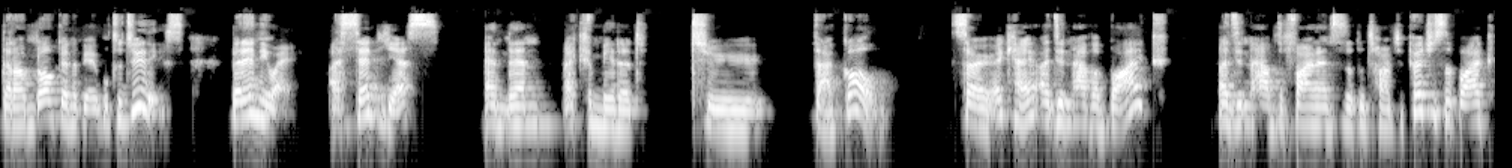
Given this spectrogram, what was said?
that I'm not going to be able to do this. But anyway, I said yes, and then I committed to that goal. So, okay, I didn't have a bike. I didn't have the finances at the time to purchase a bike.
